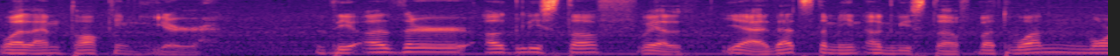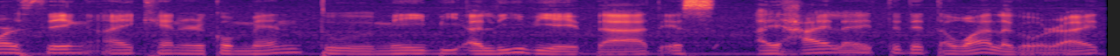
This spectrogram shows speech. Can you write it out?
While I'm talking here, the other ugly stuff, well, yeah, that's the main ugly stuff. But one more thing I can recommend to maybe alleviate that is I highlighted it a while ago, right?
